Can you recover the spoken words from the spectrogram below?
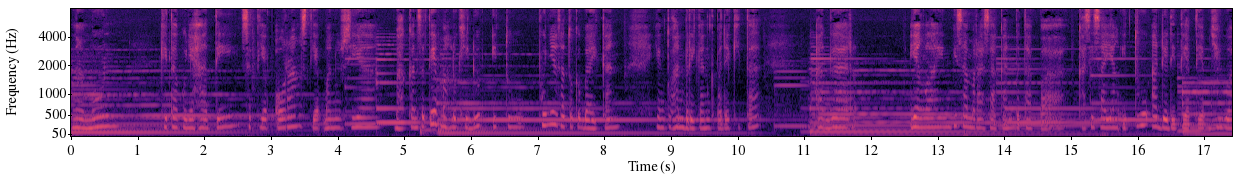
Namun, kita punya hati, setiap orang, setiap manusia, bahkan setiap makhluk hidup itu punya satu kebaikan yang Tuhan berikan kepada kita agar yang lain bisa merasakan betapa kasih sayang itu ada di tiap-tiap jiwa.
